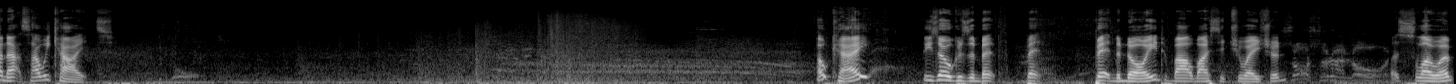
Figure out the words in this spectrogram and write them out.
And that's how we kite. Okay. These ogres are a bit, bit, bit annoyed about my situation. Let's slow them.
